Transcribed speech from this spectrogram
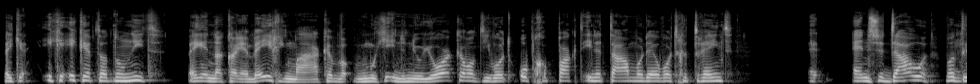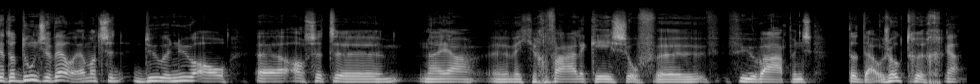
weet je, ik, ik heb dat nog niet. Weet je, en dan kan je een weging maken, moet je in de New Yorker, want die wordt opgepakt in het taalmodel, wordt getraind. En- ze douwen, want dat doen ze wel, hè, want ze duwen nu al eh, als het, eh, nou ja, eh, weet je, gevaarlijk is of vuurwapens, dat douwen ze ook terug. Ja.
